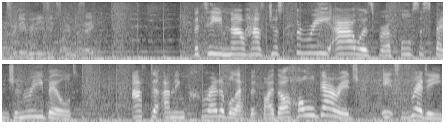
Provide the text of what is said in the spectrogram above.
it's really, really easy to do mistake. The team now has just three hours for a full suspension rebuild. After an incredible effort by the whole garage, it's ready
